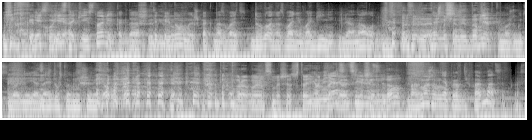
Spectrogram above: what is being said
есть, есть такие истории, когда ты придумываешь, как назвать другое название вагине или аналу. Машинный дом. Детка, может быть, сегодня я зайду в твой машинный дом. Попробуем с машин что-нибудь поделать с машинным домом. Возможно, у меня профдеформация просто.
